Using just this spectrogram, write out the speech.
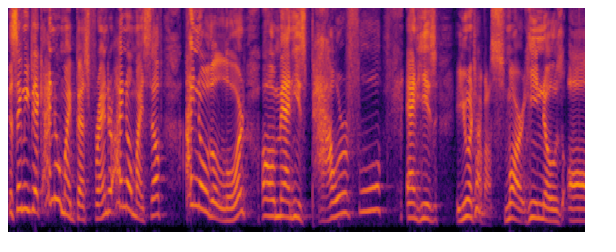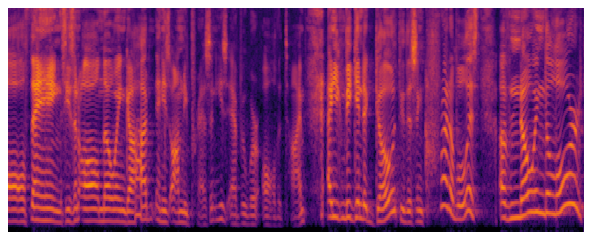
The same way you'd be like, I know my best friend, or I know myself. I know the Lord. Oh, man, He's powerful and He's you want to talk about smart? He knows all things. He's an all knowing God and He's omnipresent. He's everywhere all the time. And you can begin to go through this incredible list of knowing the Lord,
